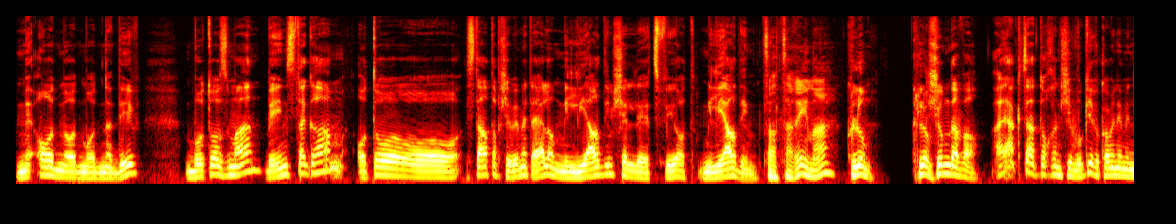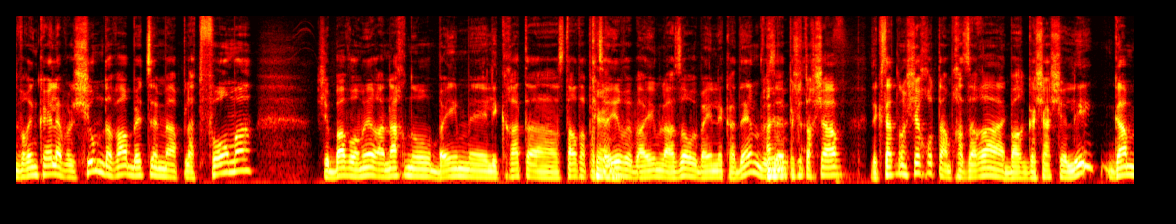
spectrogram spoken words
מאוד מאוד מאוד נדיב. באותו זמן באינסטגרם אותו סטארט-אפ שבאמת היה לו מיליארדים של אה, צפיות מיליארדים צרצרים אה? כלום כלום. שום דבר היה קצת תוכן שיווקי וכל מיני מין דברים כאלה אבל שום דבר בעצם מהפלטפורמה שבא ואומר אנחנו באים אה, לקראת הסטארט-אפ כן. הצעיר ובאים לעזור ובאים לקדם וזה אני- פשוט עכשיו זה קצת נושך אותם חזרה בהרגשה שלי גם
